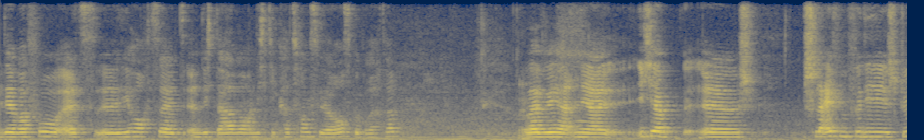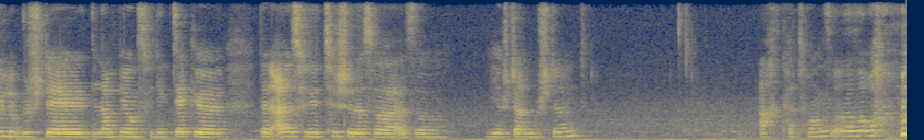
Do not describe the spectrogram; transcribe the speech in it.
der war froh, als äh, die Hochzeit endlich da war und ich die Kartons wieder rausgebracht habe. Ja. Weil wir hatten ja, ich habe äh, Schleifen für die Stühle bestellt, Lampions für die Decke, dann alles für die Tische. Das war also, hier standen bestimmt acht Kartons oder so.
